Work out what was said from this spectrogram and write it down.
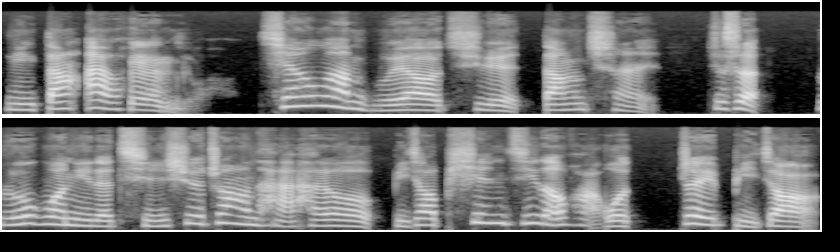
你当爱好者，千万不要去当成，就是如果你的情绪状态还有比较偏激的话，我这比较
